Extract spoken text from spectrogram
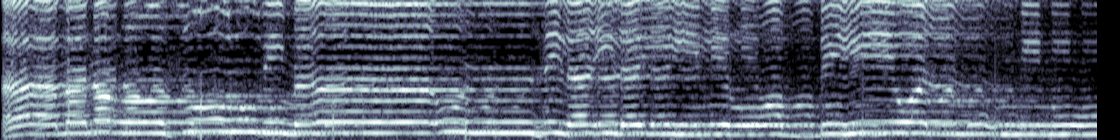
آمن الرسول بما أنزل إليه من ربه والمؤمنون۔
